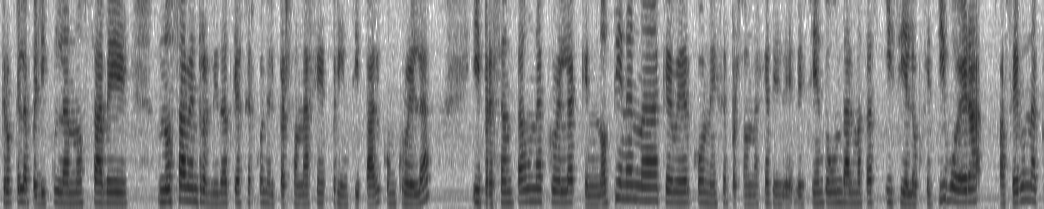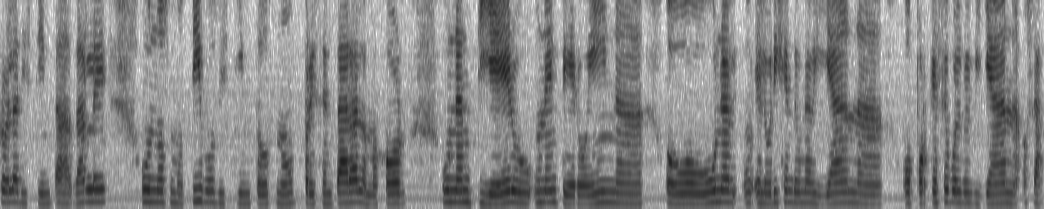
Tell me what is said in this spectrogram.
creo que la película no sabe, no sabe en realidad qué hacer con el personaje principal, con Cruella, y presenta una Cruella que no tiene nada que ver con ese personaje de, de, 101 Dálmatas y si el objetivo era hacer una Cruella distinta, darle unos motivos distintos, ¿no? Presentar a lo mejor un antihéroe, una antiheroína o una, el origen de una villana o por qué se vuelve villana, o sea,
